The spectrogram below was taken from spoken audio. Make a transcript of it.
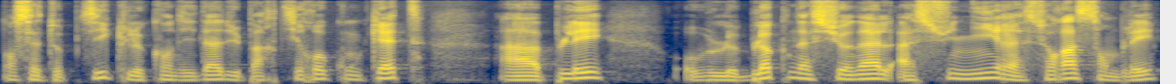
Dans cette optique, le candidat du parti Reconquête a appelé le bloc national à s'unir et se rassembler.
